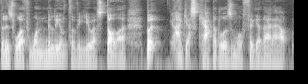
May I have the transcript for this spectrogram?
that is worth one millionth of a US dollar. But I guess capitalism will figure that out.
